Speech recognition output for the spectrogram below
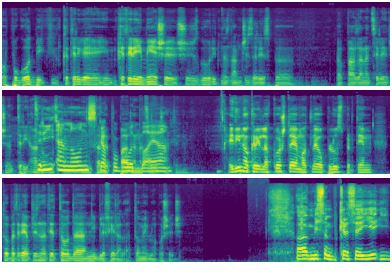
o pogodbi, katerega katere ime še, še izgovoriti, ne znam, če zares pa, pa padla na cel način. Tri Tri anonska, anonska pogodba, ja. ne. Edino, kar lahko štejemo tle v plus pri tem, to pa treba priznati, je to, da ni blefirala. To mi je bilo všeč. A, mislim, ker se je,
